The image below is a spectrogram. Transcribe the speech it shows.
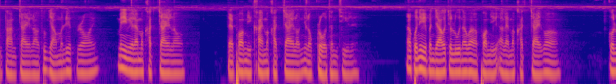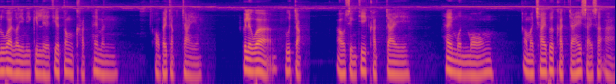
ำตามใจเราทุกอย่างมันเรียบร้อย ไม่มีอะไรมาขัดใจเรา แต่พอมีใครมาขัดใจเรานี่เราโกรธทันทีเลยถ้าคนที่มีปัญญาก็จะรู้นะว่า พอมีอะไรมาขัดใจก็ ก็รู้ว่าเรายังมีกิเลสที่จะต้องขัดให้มันออกไปจากใจ ก็เรียกว่ารู้จักเอาสิ่งที่ขัดใจให้หม่นหมอง เอามาใช้เพื่อขัดใจให้ใสสะอาด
